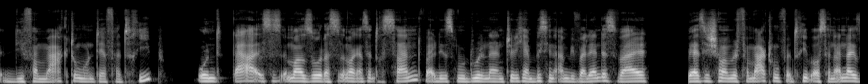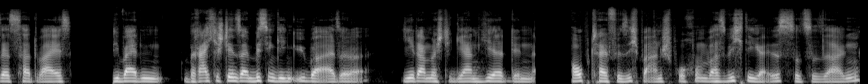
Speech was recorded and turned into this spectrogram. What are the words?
die Vermarktung und der Vertrieb. Und da ist es immer so, das ist immer ganz interessant, weil dieses Modul natürlich ein bisschen ambivalent ist, weil wer sich schon mal mit Vermarktung und Vertrieb auseinandergesetzt hat, weiß, die beiden Bereiche stehen so ein bisschen gegenüber. Also jeder möchte gern hier den Hauptteil für sich beanspruchen, was wichtiger ist sozusagen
